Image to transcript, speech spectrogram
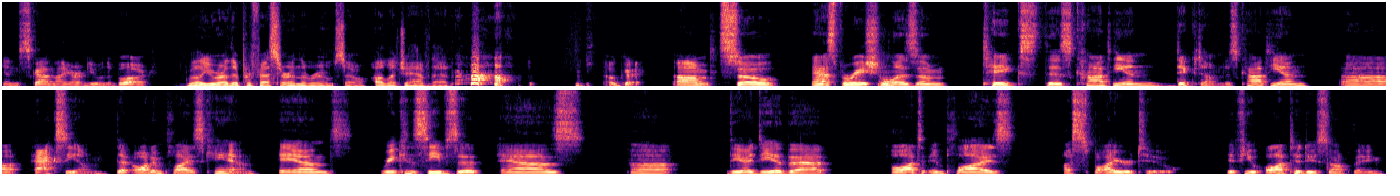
and Scott and I argue in the book. Well, you are the professor in the room, so I'll let you have that. okay. Um, so aspirationalism takes this Kantian dictum, this Kantian uh, axiom that ought implies can, and reconceives it as uh, the idea that ought implies aspire to. If you ought to do something,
